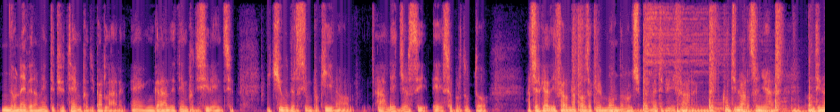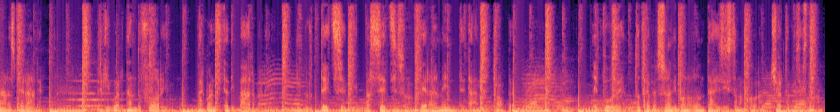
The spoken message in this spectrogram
non è veramente più tempo di parlare, è un grande tempo di silenzio, di chiudersi un pochino a leggersi e soprattutto a cercare di fare una cosa che il mondo non ci permette più di fare, continuare a sognare, continuare a sperare, perché guardando fuori la quantità di barbari, di bruttezze, di bassezze sono veramente tante, troppe. Eppure, tutte le persone di buona volontà esistono ancora, certo che esistono.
